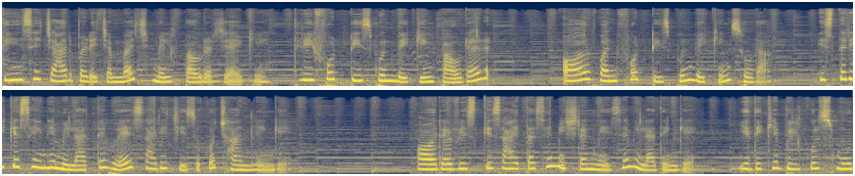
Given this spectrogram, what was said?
तीन से चार बड़े चम्मच मिल्क पाउडर जाएगी। Three fourth T baking powder और one fourth T baking soda. इस तरीके से इन्हें मिलाते हुए सारी चीज़ों को छान लेंगे। और अब इसकी सहायता से मिश्रण में इसे मिला देंगे। ये देखिए, बिल्कुल स्मूथ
